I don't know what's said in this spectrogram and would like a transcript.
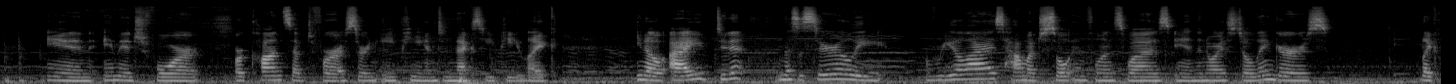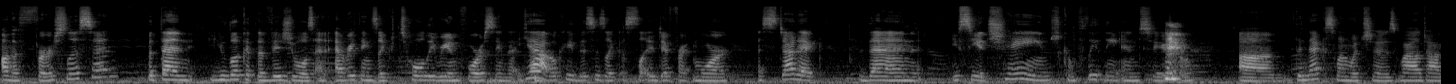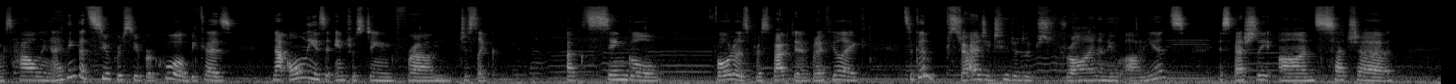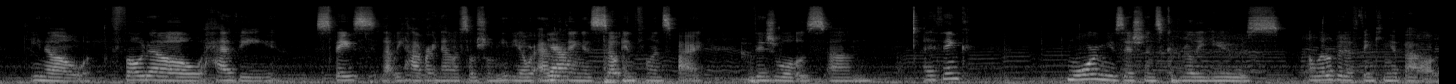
in image for or concept for a certain EP into next EP. Like, you know, I didn't necessarily realize how much soul influence was in The Noise Still Lingers, like on the first listen. But then you look at the visuals and everything's like totally reinforcing that, yeah, okay, this is like a slightly different, more aesthetic. Then you see a change completely into um, the next one, which is Wild Dogs Howling. And I think that's super, super cool because not only is it interesting from just like a single photo's perspective, but I feel like it's a good strategy too to just draw in a new audience, especially on such a, you know, photo heavy space that we have right now with social media where everything is so influenced by visuals. Um, I think more musicians could really use a little bit of thinking about,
